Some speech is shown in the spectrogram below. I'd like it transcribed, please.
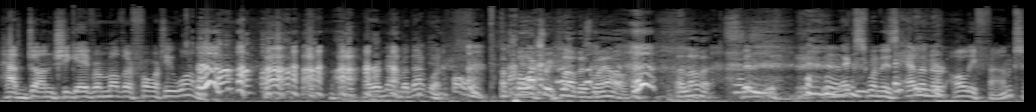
had done, she gave her mother 41. I remember that one. Oh. A poetry club as well. I love it. The, the next one is Eleanor Oliphant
